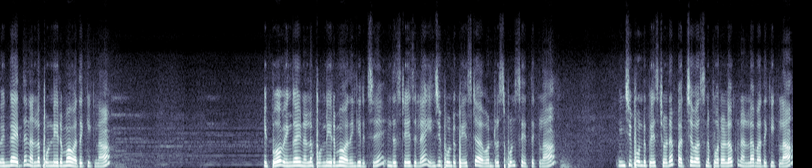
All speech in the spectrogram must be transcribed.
வெங்காயத்தை நல்லா பொன்னிறமாக வதக்கிக்கலாம். இப்போது வெங்காயம் நல்லா பொன்னிறமாக வதங்கிருச்சு. இந்த ஸ்டேஜில் இஞ்சி பூண்டு பேஸ்ட்டு ஒன்றரை ஸ்பூன் சேர்த்துக்கலாம். இஞ்சி பூண்டு பேஸ்ட்டோட பச்சை வாசனை போகிற அளவுக்கு நல்லா வதக்கிக்கலாம்.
